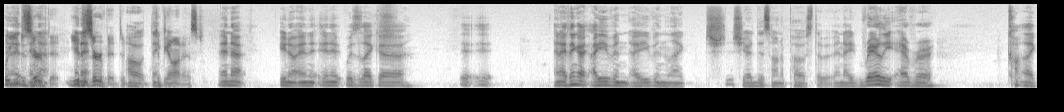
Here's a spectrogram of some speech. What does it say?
Well, And you I- deserved I- it. You and I- deserved it. To, Oh, to be you. honest. and uh, you know, and it- and it was like a, it, it, and I think I, I even I even like sh- shared this on a post, of and I rarely ever, co- like,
